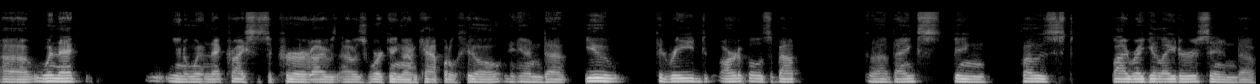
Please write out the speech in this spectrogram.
Uh, when that, you know, when that crisis occurred, I was I was working on Capitol Hill, and uh, you could read articles about uh, banks being closed by regulators and uh,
